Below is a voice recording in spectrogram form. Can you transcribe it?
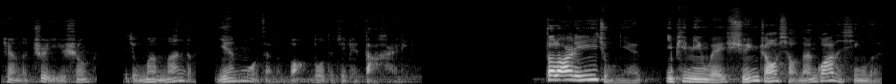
这样的质疑声也就慢慢的。淹没在了网络的这片大海里。到了二零一九年，一篇名为《寻找小南瓜》的新闻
